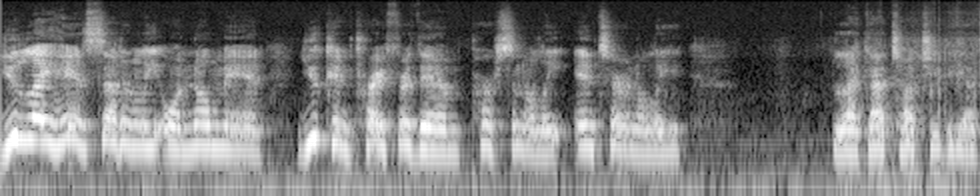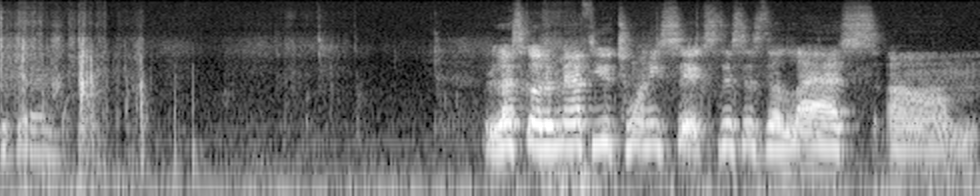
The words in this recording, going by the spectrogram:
you lay hands suddenly on no man. You can pray for them personally, internally, like I taught you the other day. Let's go to Matthew 26. This is the last. Um,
